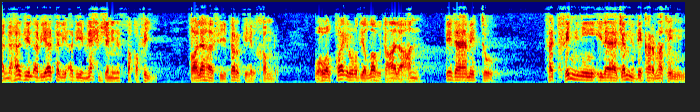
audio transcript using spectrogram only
أن هذه الأبيات لأبي محجن الثقفي قالها في تركه الخمر وهو القائل رضي الله تعالى عنه إذا مت فادفني إلى جنب كرمة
